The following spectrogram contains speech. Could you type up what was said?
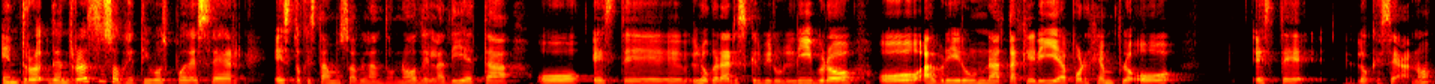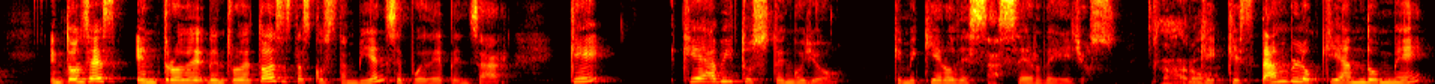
Dentro, dentro, de estos objetivos puede ser esto que estamos hablando, ¿no? De la dieta o este, lograr escribir un libro o abrir una taquería, por ejemplo, o este, lo que sea, ¿no? Entonces, dentro de, dentro de todas estas cosas también se puede pensar qué, qué hábitos tengo yo que me quiero deshacer de ellos. Claro. Que, que están bloqueándome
